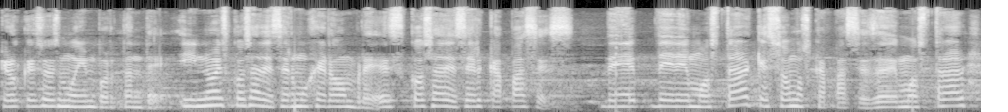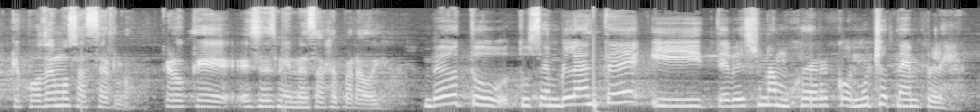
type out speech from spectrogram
Creo que eso es muy importante. Y no es cosa de ser mujer o hombre, es cosa de ser capaces, de, de demostrar que somos capaces, de demostrar que podemos hacerlo. Creo que ese es mi mensaje para hoy. Veo tu, tu semblante y te ves una mujer con mucho temple.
